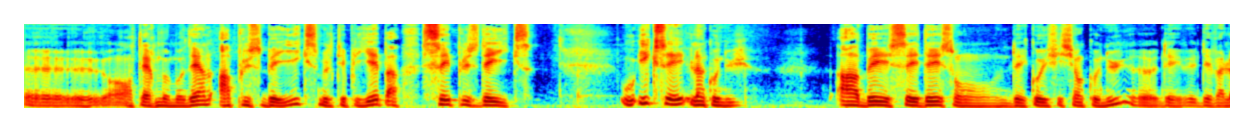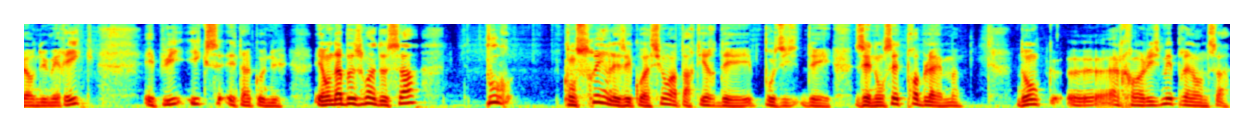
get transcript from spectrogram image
euh, en termes modernes, A plus BX multiplié par C plus DX, où X est l'inconnu. A, B, C, D sont des coefficients connus, des, valeurs numériques, et puis X est inconnu. Et on a besoin de ça pour construire les équations à partir des énoncés de problèmes. Donc, euh, Al-Khwarizmi présente ça.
